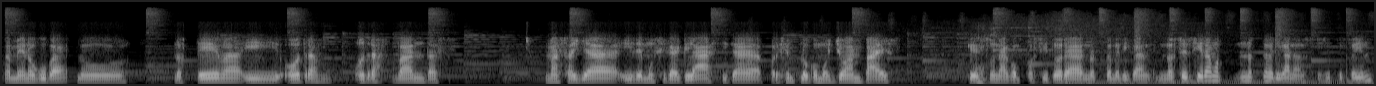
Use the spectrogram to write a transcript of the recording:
también ocupa los, temas y otras, otras bandas más allá y de música clásica, por ejemplo como Joan Baez, que es una compositora norteamericana, no sé si era norteamericana, no sé si estoy bien,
